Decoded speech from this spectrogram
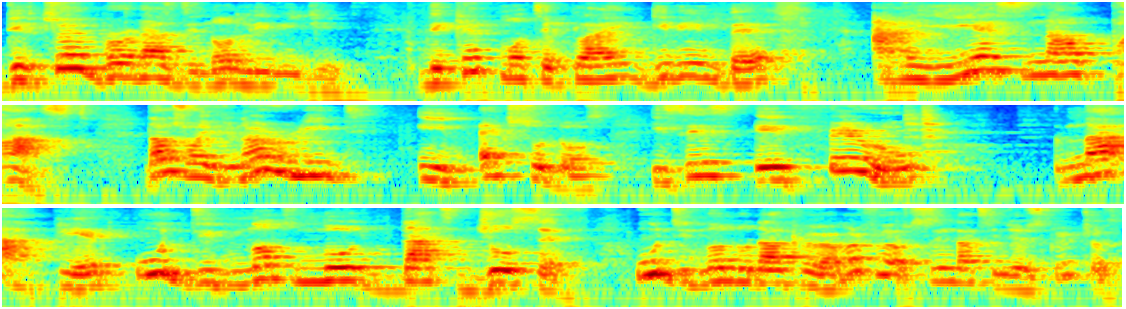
The 12 brothers did not leave Egypt. They kept multiplying, giving birth, and years now passed. That's why if you now read in Exodus, it says a Pharaoh now appeared who did not know that Joseph, who did not know that Pharaoh. I'm not sure you've seen that in the scriptures.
